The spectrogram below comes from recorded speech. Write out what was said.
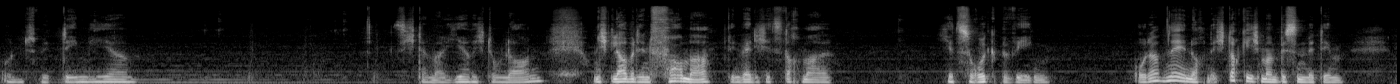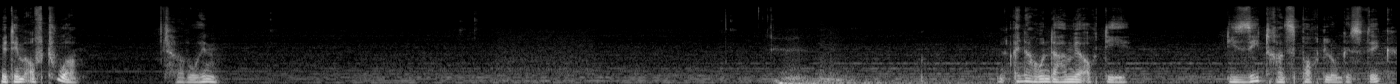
Und mit dem hier ich dann mal hier Richtung Norden. Und ich glaube, den Former, den werde ich jetzt doch mal hier zurück bewegen. Oder? Nee, noch nicht. Doch gehe ich mal ein bisschen mit dem, mit dem auf Tour. Tja, wohin? In einer Runde haben wir auch die, die Seetransportlogistik.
